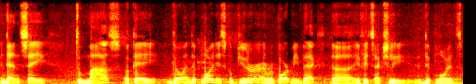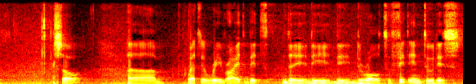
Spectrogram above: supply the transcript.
and then say to MAAS, okay, go and deploy this computer and report me back uh, if it's actually deployed. So um, we had to rewrite a bit the, the, the, the role to fit into this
